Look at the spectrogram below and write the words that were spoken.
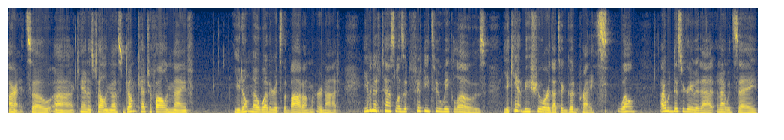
All right, so uh, Ken is telling us don't catch a falling knife. You don't know whether it's the bottom or not. Even if Tesla's at 52 week lows, you can't be sure that's a good price. Well, I would disagree with that, and I would say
